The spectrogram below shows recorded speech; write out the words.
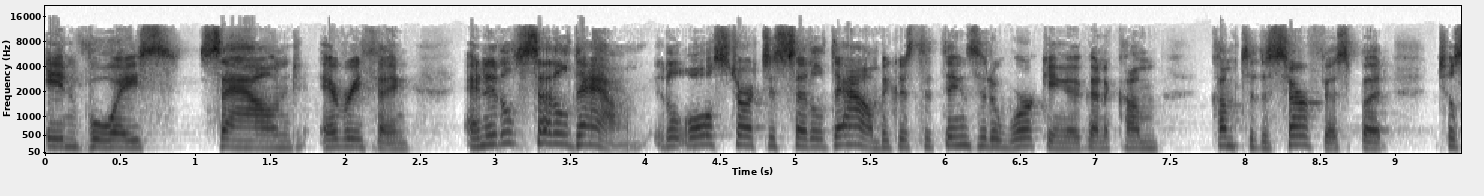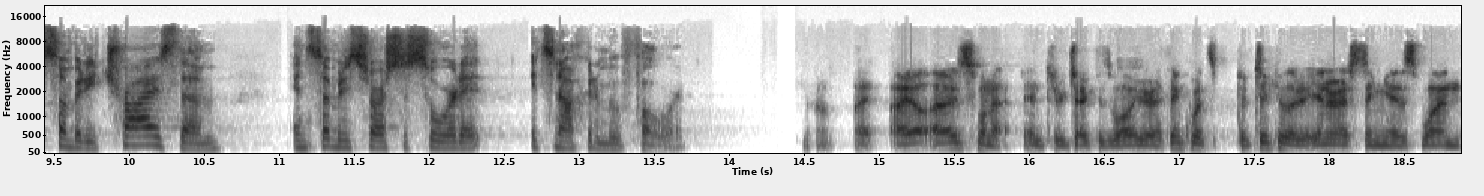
in voice, sound, everything. And it'll settle down. It'll all start to settle down because the things that are working are going to come come to the surface. But till somebody tries them and somebody starts to sort it, it's not going to move forward. I, I, just want to interject as well here. I think what's particularly interesting is when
